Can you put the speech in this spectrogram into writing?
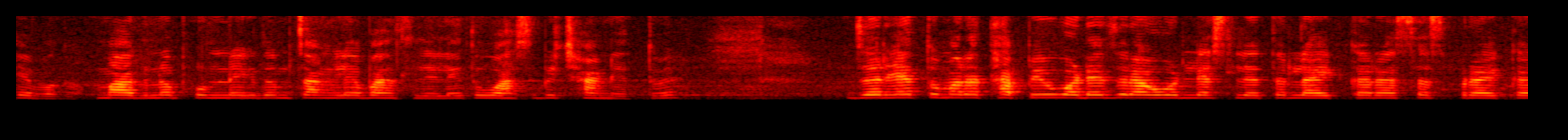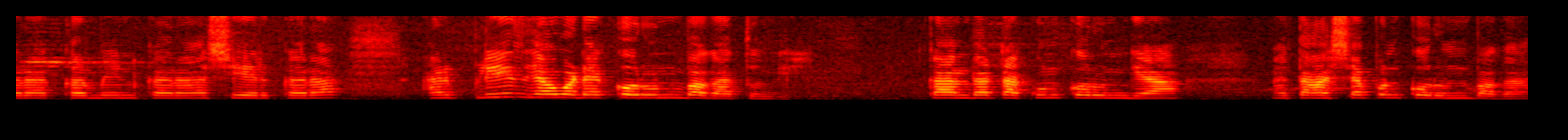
हे बघा मागणं पूर्ण एकदम चांगल्या भाजलेल्या आहेत. वास बी छान येतोय. जर ह्या तुम्हाला थापी वड्या जर आवडल्या असल्या तर लाईक करा सबस्क्राईब करा कमेंट करा शेअर करा. आणि प्लीज ह्या वड्या करून बघा तुम्ही. कांदा टाकून करून घ्या. आता अशा पण करून बघा.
